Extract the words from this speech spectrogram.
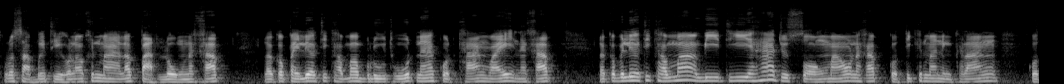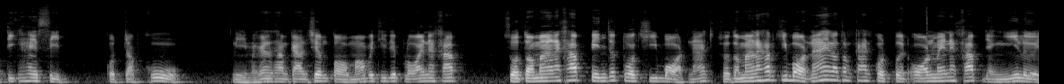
โทรศัพท์มือถือของเราขึ้นมาแล้วปัดลงนะครับแล้วก็ไปเลือกที่คำว่าบลูทูธนะกดค้างไว้นะครับแล้วก็ไปเลือกที่คำว่า BT 5.2 เมาส์นะครับกดติ๊กขึ้นมา 1 ครั้ง กดติ๊กให้สิทธิ์ กดจับคู่ นี่มันก็จะทำการเชื่อมต่อเมาส์ไปที่เรียบร้อยนะครับ ส่วนต่อมานะครับเป็นเจ้าตัวคีย์บอร์ดนะ ส่วนต่อมานะครับคีย์บอร์ดนะให้เราทำการกดเปิดออนไหมนะครับ อย่างนี้เลย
